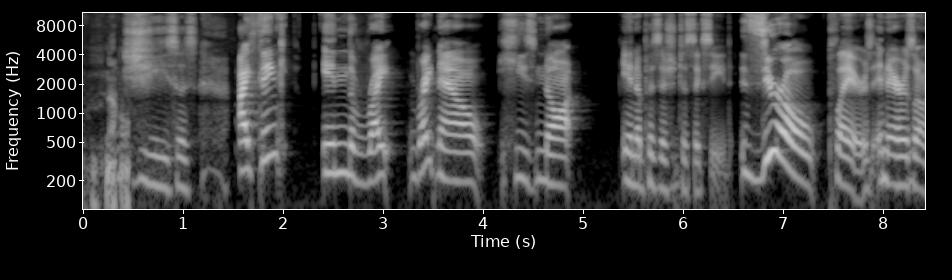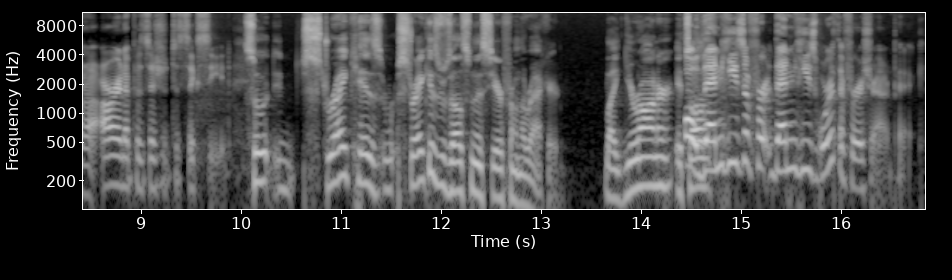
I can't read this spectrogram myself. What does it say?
no. Jesus. I think in the right right now he's not in a position to succeed. Zero players in Arizona are in a position to succeed. So strike his strike his results from this year from the record. Like your honor, it's Oh, all then he's a fir- then he's worth a first round pick.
